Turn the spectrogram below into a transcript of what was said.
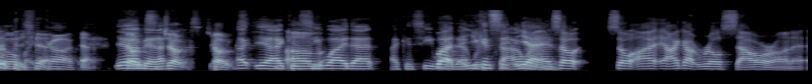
Oh my Yeah, god. yeah. Yeah, jokes, man. Jokes, jokes. I, yeah, I can see Um, why that. I can see why that. you can see, yeah. And so so I I got real sour on it,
